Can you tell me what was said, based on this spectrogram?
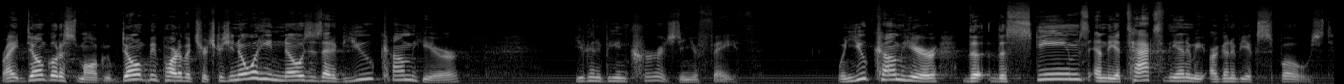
right? Don't go to small group. Don't be part of a church. Because you know what he knows is that if you come here, you're going to be encouraged in your faith. When you come here, the, the schemes and the attacks of the enemy are going to be exposed.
